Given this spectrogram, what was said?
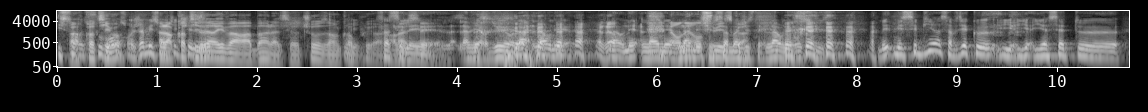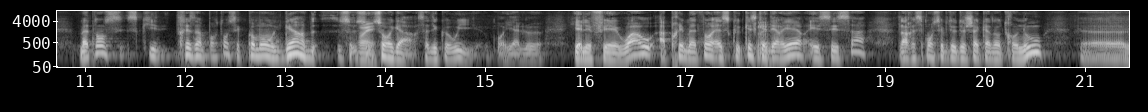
ils sont, alors, quand souvent, ils, sont jamais alors quand ils arrivent à Rabat, là, c'est autre chose, encore plus. Ça, c'est la, verdure. Là, là, on est, là, on est, là, on est, là, on est en Suisse. Là, on est en Suisse. mais, mais c'est bien. Ça veut dire qu'il y, y, a cette. Euh, maintenant, ce qui est très important, c'est comment on garde ce, oui. ce regard. C'est-à-dire que oui, bon, il y a le, il y a l'effet waouh. Après, maintenant, est-ce que qu'est-ce qu'il y a derrière? Et c'est ça la responsabilité de chacun d'entre nous. Euh,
